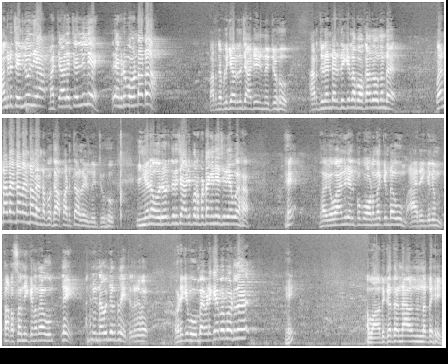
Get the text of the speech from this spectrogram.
അങ്ങോട്ട് ചെല്ലൂല്ല മറ്റാളെ ചെല്ലില്ലേ? അല്ലെ അങ്ങോട്ട് പോണ്ടാട്ടാ. പറഞ്ഞപ്പോഴേക്ക് അവിടുന്ന് ചാടി എഴുന്നേറ്റു. അർജുനന്റെ അടുത്തേക്കുള്ള പോക്കാ തോന്നുന്നുണ്ട്. വേണ്ട വേണ്ട വേണ്ട വേണ്ട. അപ്പൊ അടുത്ത ആൾ എഴുന്നേറ്റു. ഇങ്ങനെ ഓരോരുത്തർ ചാടി പുറപ്പെട്ട എങ്ങനെയാ ശരിയാവുക? ഏ ഭഗവാന് ചിലപ്പോ പോണെന്നൊക്കെ ഉണ്ടാവും. ആരെങ്കിലും തടസ്സം നിൽക്കണതാവും അല്ലേ അങ്ങനെ ഉണ്ടാവും ചിലപ്പോഴേ ചിലര് എവിടേക്ക് പോകുമ്പോ എവിടേക്കാ പോണത്? ഏ? ആ വാതുക്കെ തന്നെ അവൻ നിന്നിട്ടേ.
